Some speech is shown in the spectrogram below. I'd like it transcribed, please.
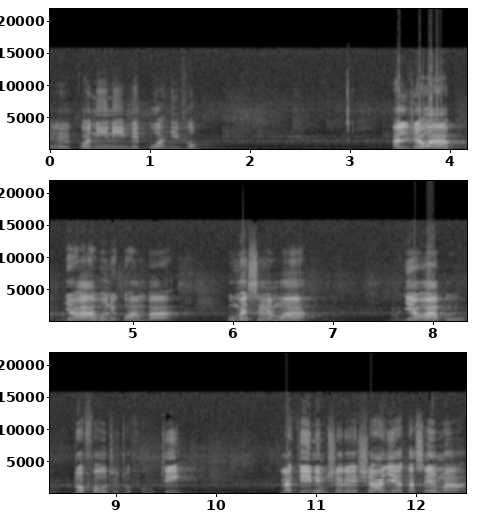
E, kwa nini imekuwa hivyo aljawab jawabu ni kwamba kumesemwa majawabu tofauti tofauti lakini mshereheshaji akasema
